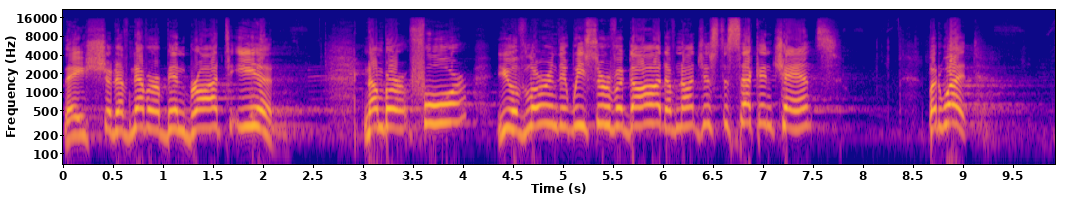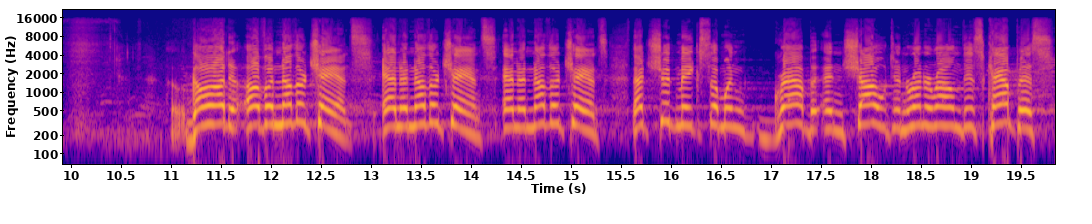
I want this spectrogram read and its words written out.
They should have never been brought in. Number four, you have learned that we serve a God of not just a second chance, but what? God of another chance and another chance and another chance. That should make someone grab and shout and run around this campus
